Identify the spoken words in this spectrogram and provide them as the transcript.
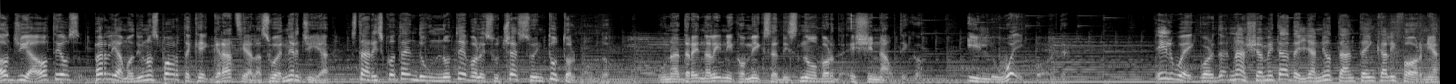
Oggi a Oteos parliamo di uno sport che, grazie alla sua energia, sta riscuotendo un notevole successo in tutto il mondo. Un adrenalinico mix di snowboard e sci nautico. Il wakeboard. Il wakeboard nasce a metà degli anni Ottanta in California,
